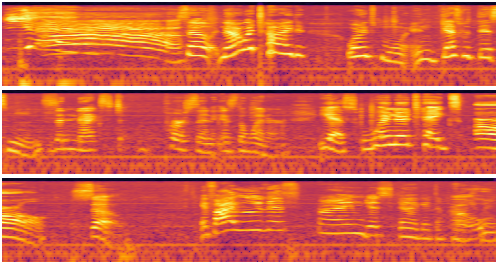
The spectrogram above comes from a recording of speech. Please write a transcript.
Yeah! So now we're tied once more, and guess what this means? The next person is the winner. Yes, winner takes all. So, If I lose this, I'm just gonna get the oh,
